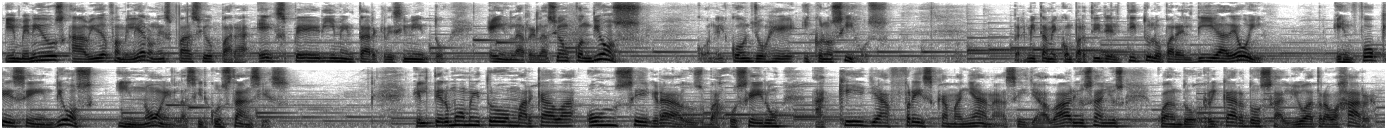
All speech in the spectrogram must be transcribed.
Bienvenidos a Vida Familiar, un espacio para experimentar crecimiento en la relación con Dios, con el cónyuge y con los hijos. Permítame compartir el título para el día de hoy. Enfóquese en Dios y no en las circunstancias. El termómetro marcaba 11 grados bajo cero aquella fresca mañana hace ya varios años cuando Ricardo salió a trabajar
